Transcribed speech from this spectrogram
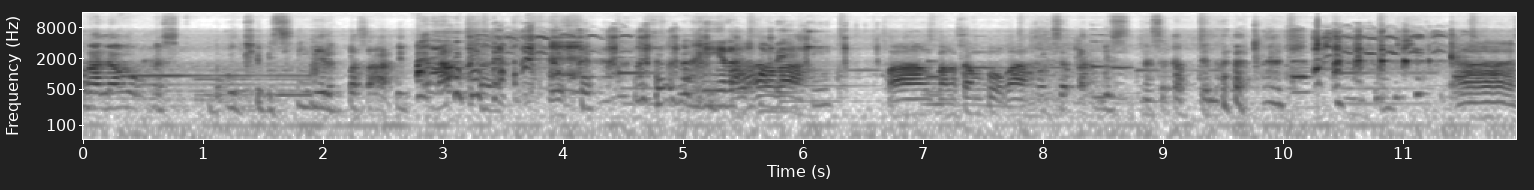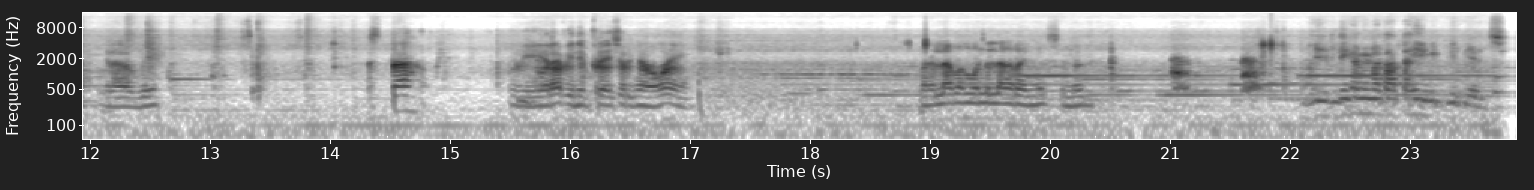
Akala ko, mas bukod kay Bensi, hirap pa sa akin pala. Bihira ka Tama. Beshi. Pang, pang sampo ka. Pag sa at least, nasa captain ako. Ah, grabe. Basta, Mira, pinipressure niyo ako eh. Malalaman mo na lang rin yung sunod. Hindi hindi kami matatahimik ni Bensi.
